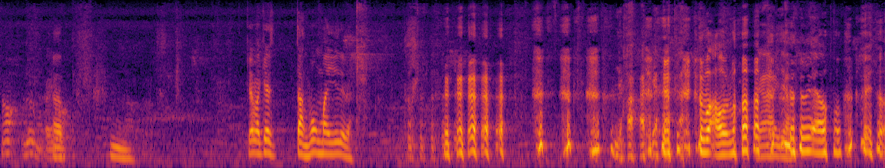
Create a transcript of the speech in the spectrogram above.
เนาะเริ่มไปครับเนาะอืมแกว่าแกตั้งวงใหม่อยู่เลยเหรออย่าอย่า ว่าเอามาอย่าอย่า ไม่เอาไม่เอา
